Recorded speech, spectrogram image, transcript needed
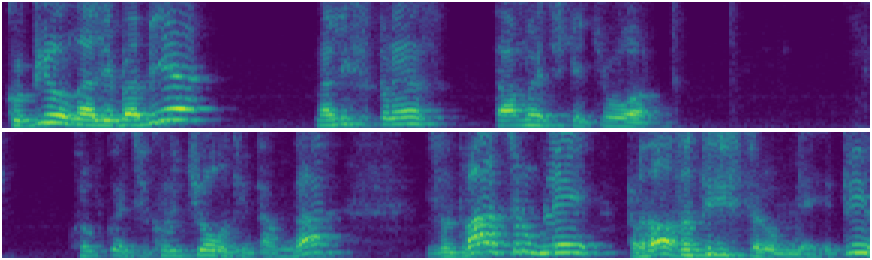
купил на Алибабе, на Алиэкспресс, там эти, как его, эти крутелки там, да, за 20 рублей продал за 300 рублей, и ты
